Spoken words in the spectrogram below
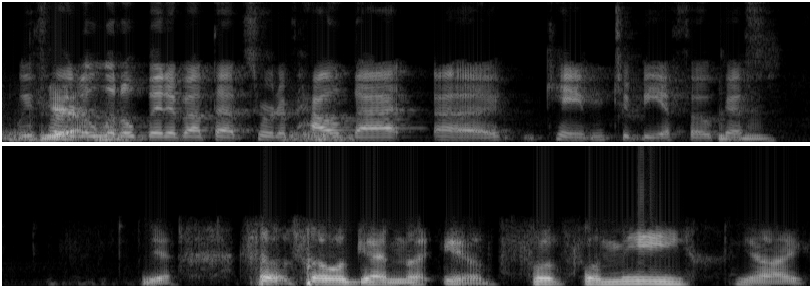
We've heard yeah. a little bit about that, sort of how that uh, came to be a focus. Mm-hmm. Yeah. So, so again, you know, for for me, you know, I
